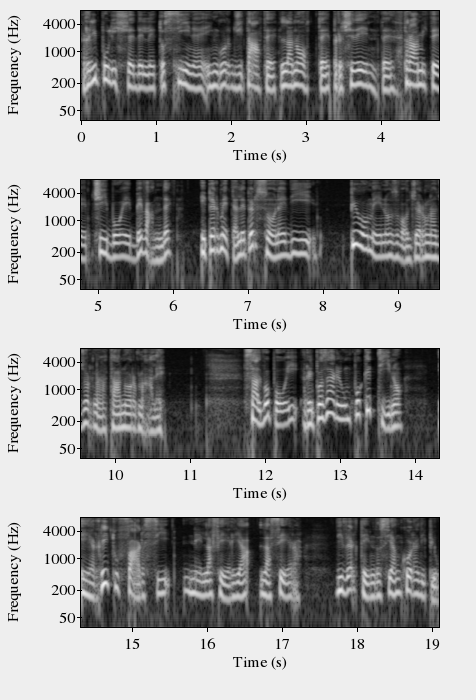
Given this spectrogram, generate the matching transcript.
ripulisce delle tossine ingorgitate la notte precedente tramite cibo e bevande e permette alle persone di più o meno svolgere una giornata normale. Salvo poi riposare un pochettino e rituffarsi nella feria la sera, divertendosi ancora di più.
